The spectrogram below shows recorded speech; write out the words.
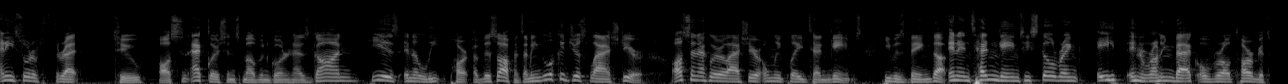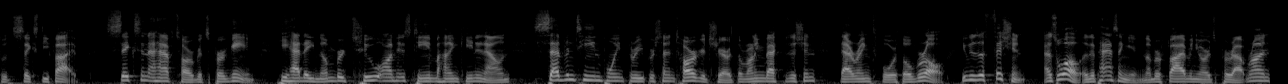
any sort of threat to Austin Ekeler since Melvin Gordon has gone. He is an elite part of this offense. I mean, look at just last year. Austin Ekeler last year only played 10 games. He was banged up. And in 10 games, he still ranked eighth in running back overall targets with 65. Six and a half targets per game. He had a number two on his team behind Keenan Allen, 17.3% target share at the running back position. That ranked fourth overall. He was efficient as well in the passing game, number five in yards per route run.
